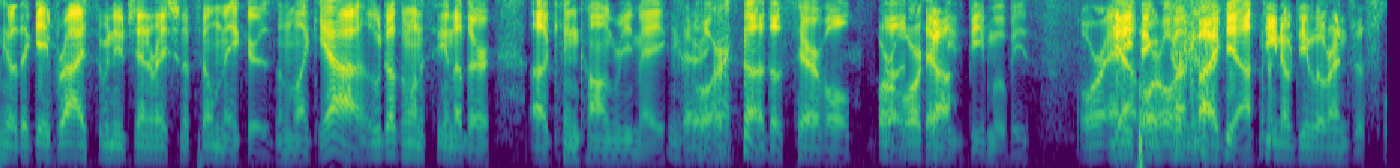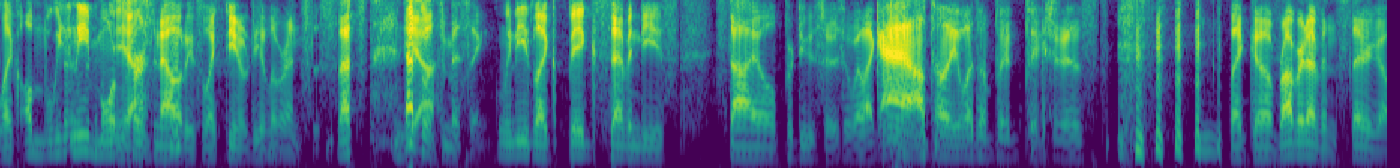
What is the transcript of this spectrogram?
you know they gave rise to a new generation of filmmakers." And I'm like, "Yeah, who doesn't want to see another uh, King Kong remake There or uh, those terrible Or uh, Orca. '70s B movies?" Or Yeah, anything or- or done cut, by yeah. Dino De Laurentiis. Like, um, we need more Yeah. personalities like Dino De Laurentiis. That's that's Yeah. what's missing. We need like big '70s style producers who are like, ah, I'll tell you what the big picture is. like uh, Robert Evans. There you go.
